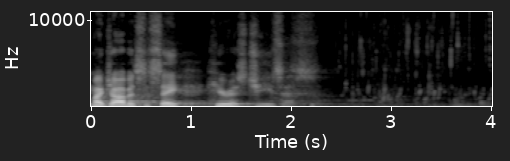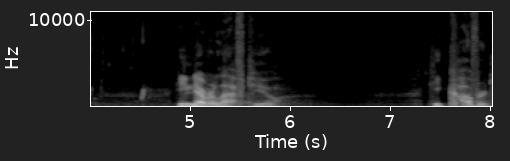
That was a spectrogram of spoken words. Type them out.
My job is to say, Here is Jesus. He never left you, He covered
